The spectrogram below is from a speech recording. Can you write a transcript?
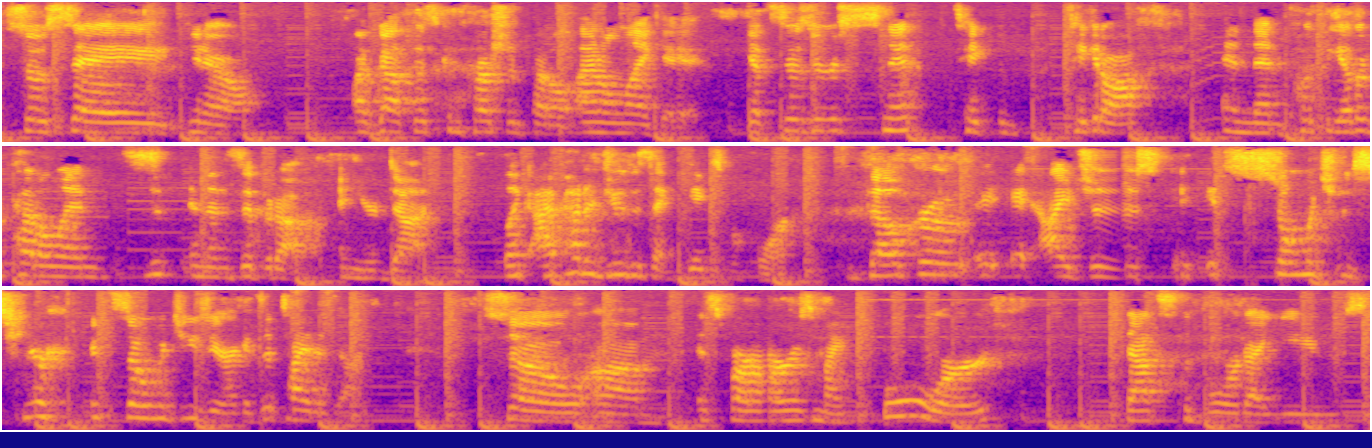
So say you know, I've got this compression pedal. I don't like it. Get scissors, snip, take the take it off, and then put the other pedal in, zip, and then zip it up, and you're done. Like I've had to do this at gigs before. Velcro, it, it, I just it, it's so much easier. It's so much easier. I can zip tie it done. So um, as far as my board, that's the board I use.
